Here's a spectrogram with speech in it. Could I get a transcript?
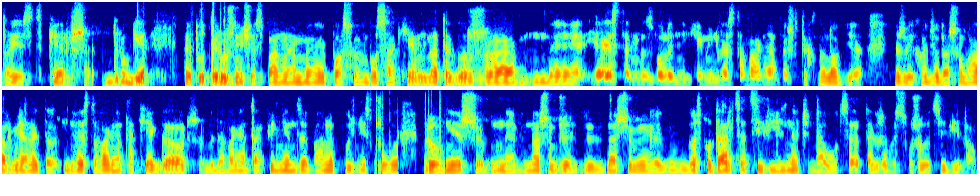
to jest pierwsze. Drugie, tutaj różnię się z panem e, posłem Bosakiem, dlatego że m, ja jestem zwolennikiem inwestowania też w technologię, jeżeli chodzi o naszą armię, ale to inwestowania takiego, czy wydawania tak pieniędzy, one później służyły również m, w naszym, w naszym gospodarce cywilnej czy nauce, tak żeby służyły cywilom.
